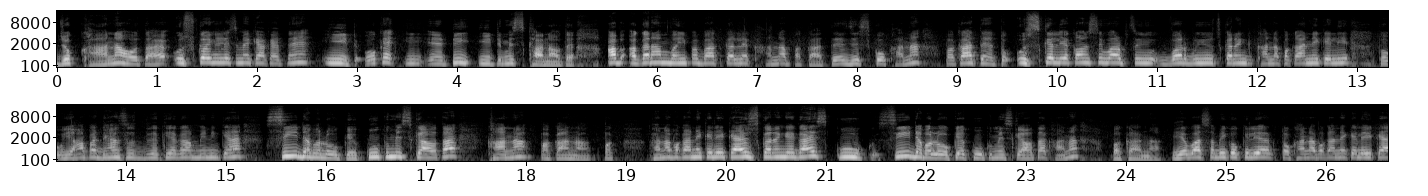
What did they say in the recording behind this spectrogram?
जो खाना होता है उसको इंग्लिश में क्या कहते हैं? Eat okay E A T eat means खाना होता है। अब अगर हम वहीं पर बात कर ले खाना पकाते हैं जिसको खाना पकाते हैं तो उसके लिए कौन सी वर्ब वर्ब यूज़ करेंगे खाना पकाने के लिए? तो यहाँ पर ध्यान से देखिएगा मीनिंग क्या है? सी डबल ओ के कुक मिस क्या होता है? खाना पकाना पक, खाना पकाने के लिए क्या यूज़ करेंगे guys cook C double O K cook means क्या होता है? खाना पकाना। ये बात सभी को क्लियर तो खाना पकाने के लिए क्या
